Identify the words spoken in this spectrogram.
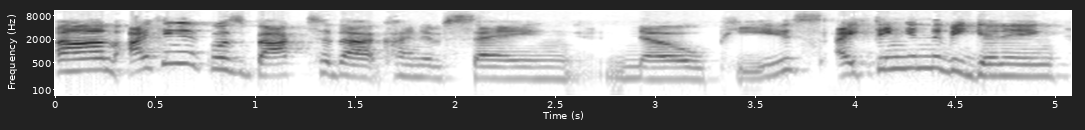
Um, I think it goes back to that kind of saying no piece. I think in the beginning,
